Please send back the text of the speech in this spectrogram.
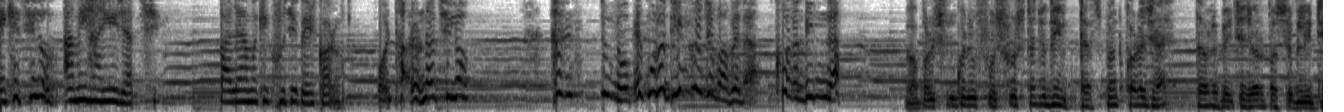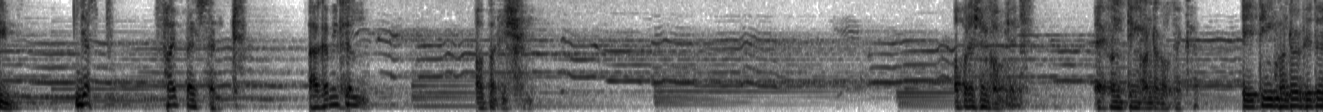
লিখেছিল আমি হারিয়ে যাচ্ছি। পারলে আমাকে খুঁজে বের করো। ওর ধারণা ছিল তুমি ওকে কোনোদিন খুঁজে পাবে না কোনোদিন না। অপারেশন করে ফুসফুসটা যদি ট্রান্সপ্লান্ট করা যায় তাহলে বেঁচে যাওয়ার পসিবিলিটি জাস্ট ফাইভ পার্সেন্ট আগামীকাল অপারেশন। Operation complete. এখন তিন ঘণ্টার অপেক্ষা। এই তিন ঘণ্টার ভিতর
